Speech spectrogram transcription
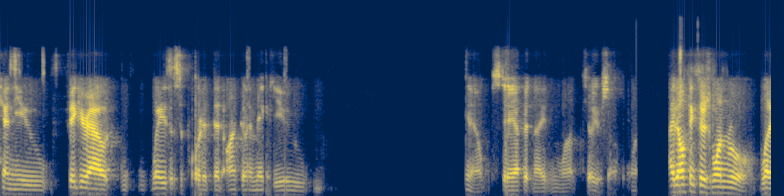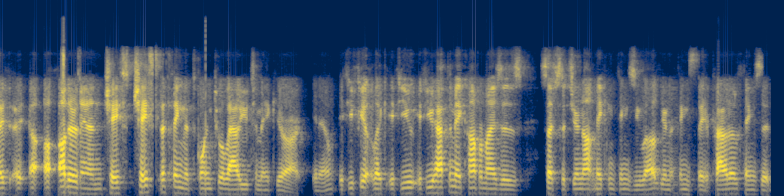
can you figure out ways to support it that aren't going to make you, you know, stay up at night and want to kill yourself? I don't think there's one rule. What I, uh, uh, other than chase chase the thing that's going to allow you to make your art. You know, if you feel like if you if you have to make compromises such that you're not making things you love, you're not things that you're proud of, things that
